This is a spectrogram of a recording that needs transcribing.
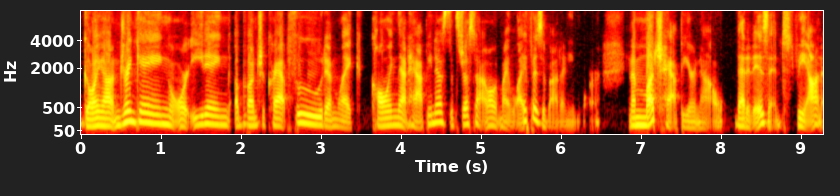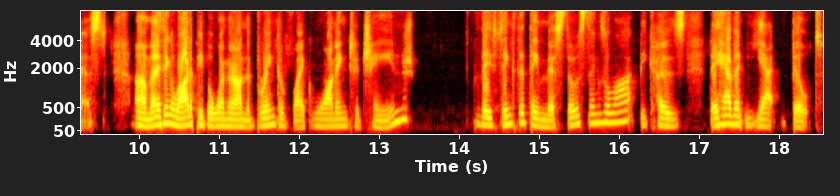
going out and drinking or eating a bunch of crap food and like calling that happiness, that's just not what my life is about anymore. And I'm much happier now that it isn't, to be honest. Um, and I think a lot of people, when they're on the brink of like wanting to change, they think that they miss those things a lot because they haven't yet built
